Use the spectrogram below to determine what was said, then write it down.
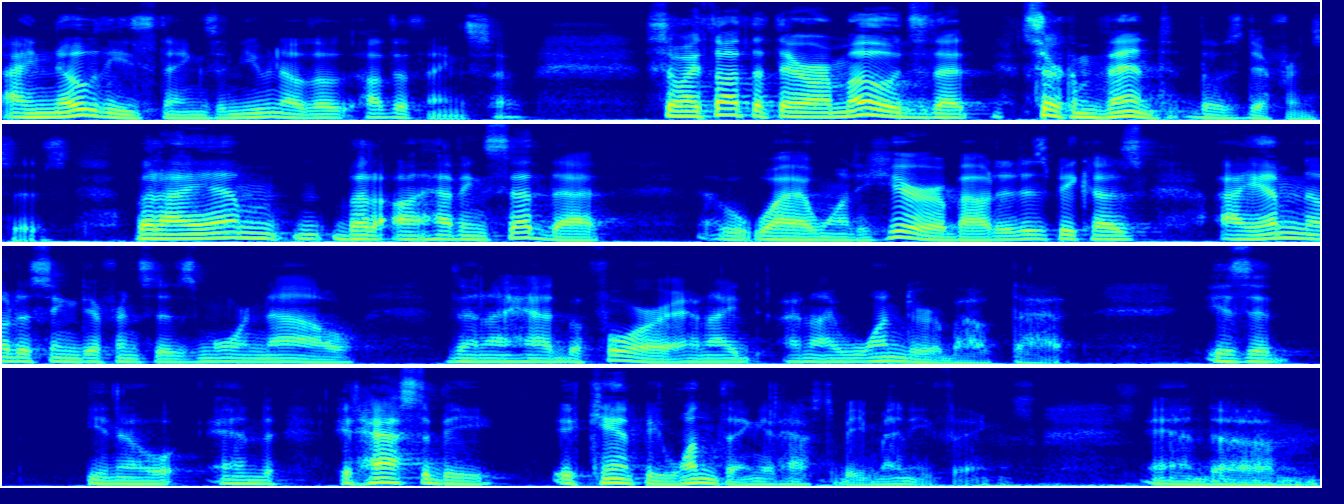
i know these things and you know those other things so. So i thought that there are modes that circumvent those differences. But i am but uh, having said that why i want to hear about it is because i am noticing differences more now than i had before and i and i wonder about that. Is it you know and it has to be it can't be one thing, it has to be many things. And um,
